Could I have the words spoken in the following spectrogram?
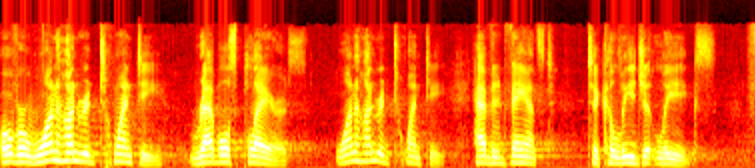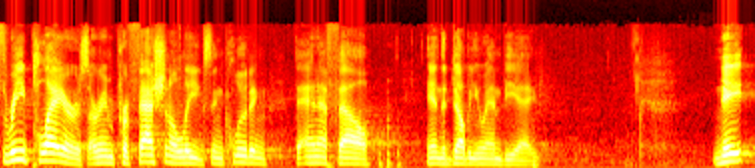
Over 120 Rebels players, 120, have advanced to collegiate leagues. Three players are in professional leagues, including the NFL and the WNBA. Nate,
